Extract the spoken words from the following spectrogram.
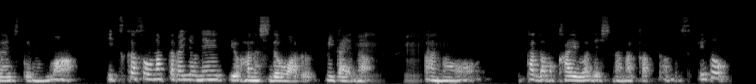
伝えしても、まあ、いつかそうなったらいいよねっていう話で終わるみたいな、うん。うん。あの、ただの会話でしかなかったんですけど、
